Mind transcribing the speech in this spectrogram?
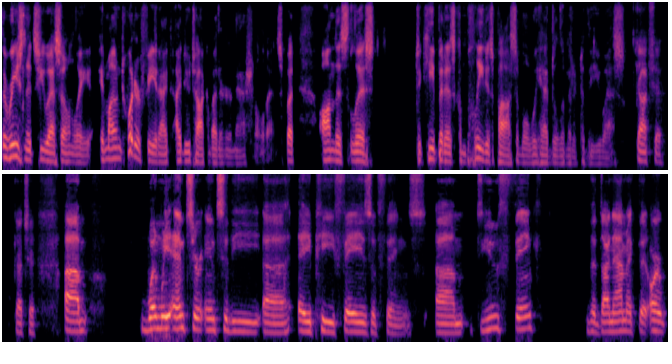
the reason it's U.S. only, in my own Twitter feed, I, I do talk about international events, but on this list, to keep it as complete as possible, we had to limit it to the U.S. Gotcha, gotcha. Um, when we enter into the uh, AP phase of things, um, do you think the dynamic that, or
